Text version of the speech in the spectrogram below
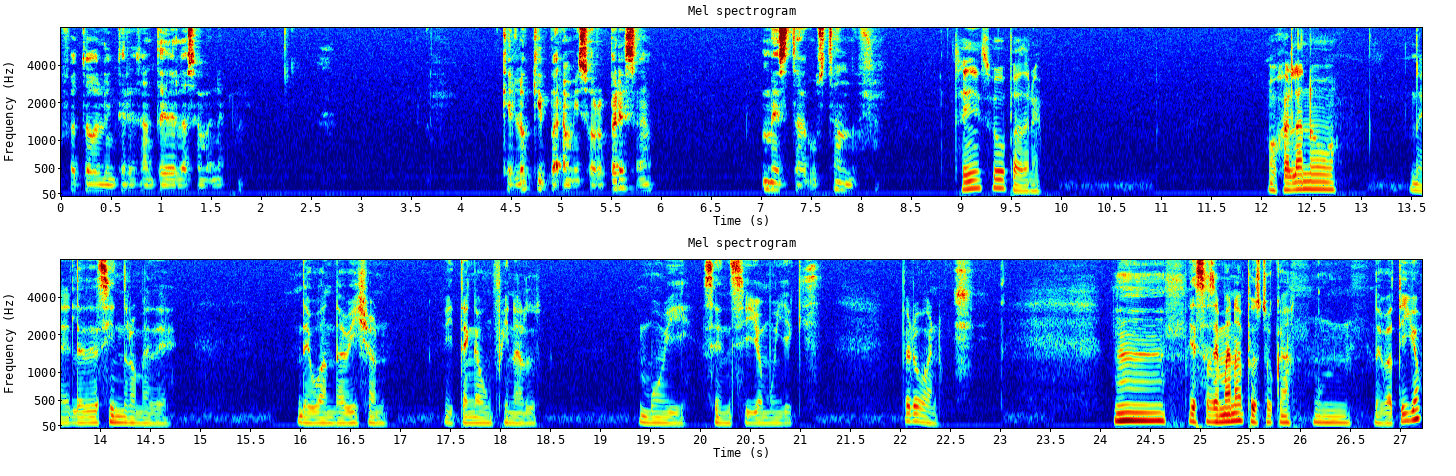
fue todo lo interesante de la semana. Que Loki, para mi sorpresa, me está gustando. Sí, estuvo padre. Ojalá no eh, le dé síndrome de, de WandaVision y tenga un final muy sencillo, muy X. Pero bueno. Mm, esta semana pues toca un debatillo.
